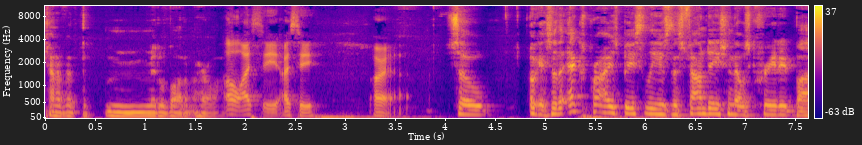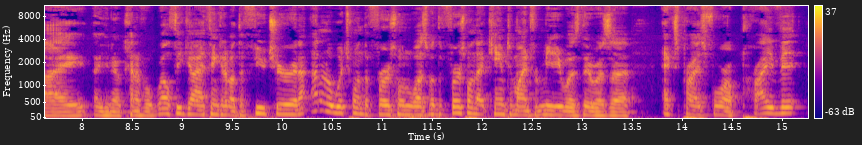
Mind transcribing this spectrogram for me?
kind of at the middle bottom. Here, I'll- oh, I see. I see. All right. So, okay, so the X Prize basically is this foundation that was created by, uh, you know, kind of a wealthy guy thinking about the future. And I don't know which one the first one was, but the first one that came to mind for me was there was a X Prize for a private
